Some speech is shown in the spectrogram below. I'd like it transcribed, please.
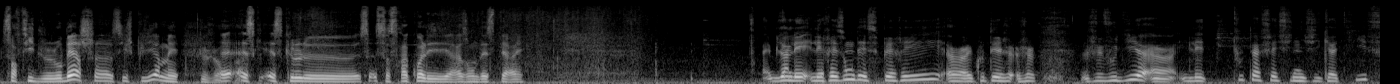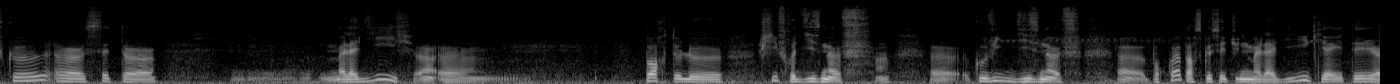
sorti de l'auberge, si je puis dire, mais est-ce que le, ça sera quoi les raisons d'espérer? Eh bien, les, raisons d'espérer, écoutez, je, vais vous dire, il est tout à fait significatif que cette maladie euh, euh, porte le chiffre 19, hein, euh, Covid-19. pourquoi? Parce que c'est une maladie qui a été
